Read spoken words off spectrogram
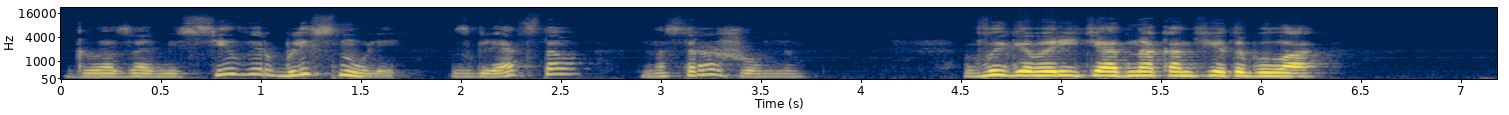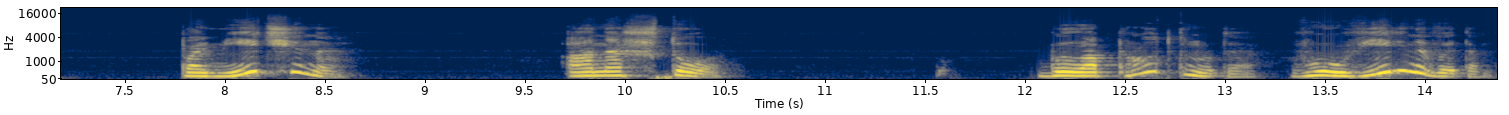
Глаза мисс Силвер блеснули, взгляд стал настороженным. «Вы говорите, одна конфета была помечена? А на что? Была проткнута? Вы уверены в этом?»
